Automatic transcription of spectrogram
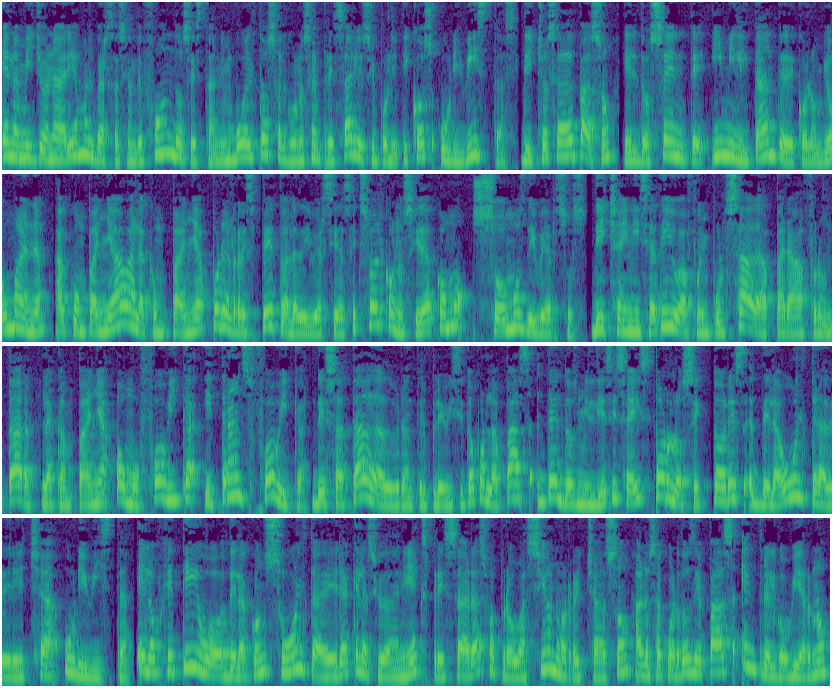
En la millonaria malversación de fondos están envueltos algunos empresarios y políticos uribistas. Dicho sea de paso, el docente y militante de Colombia Humana acompañaba la campaña por el respeto a la diversidad sexual conocida como Somos Diversos. Dicha iniciativa fue impulsada para afrontar la campaña homofóbica y transfóbica desatada durante el plebiscito por la paz del 2016 por los sectores de la ultraderecha uribista. El objetivo de la consulta era que la ciudadanía expresara su aprobación o rechazo a los acuerdos de paz entre el gobierno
